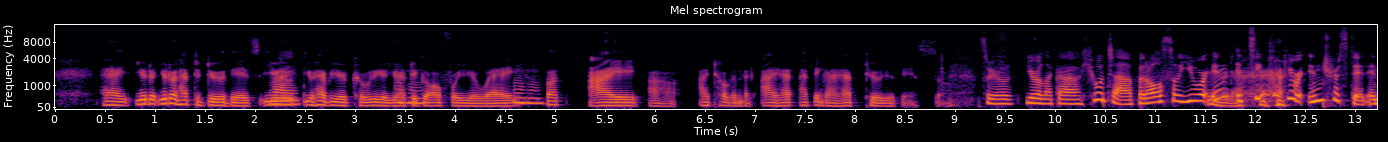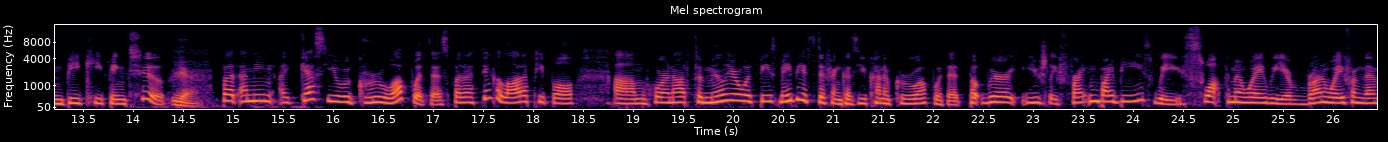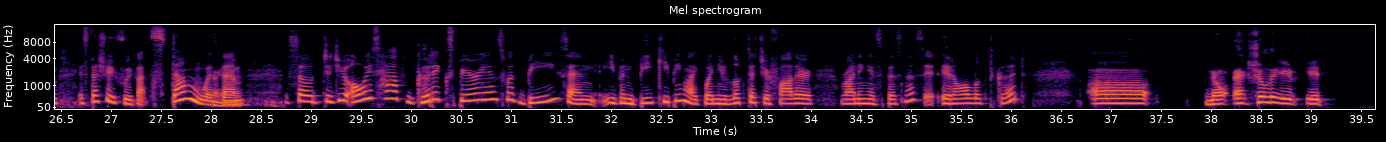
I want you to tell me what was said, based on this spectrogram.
Hey, you don't, you don't have to do this. You Right. Mm-hmm. you have your career. You have to go for your way. But I uh, I told him that I ha- I think I have to do this. So. So you're you're like a hyoja, but also you were in. Yeah. It seems like you were interested in beekeeping too. Yeah. But I mean, I guess you grew up with this. But I think a lot of people um, who are not familiar with bees, maybe it's different because you kind of grew up with it. But we're usually frightened by bees. We swat them away. We run away from them, especially if we got stung with Yeah. them. So did you always have good experience with bees and even beekeeping? Like when you looked at your father running his business, it, it all looked good. Uh, no, actually, it, it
